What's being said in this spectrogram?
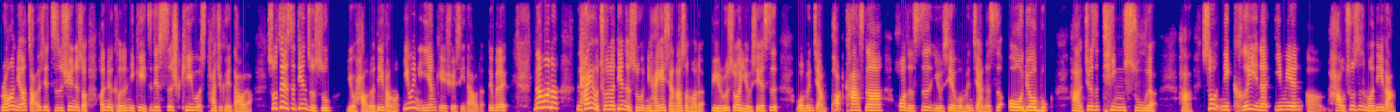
然后你要找一些资讯的时候，很有可能你可以直接 search keywords，它就可以到了，所以这也是电子书。有好的地方哦，因为你一样可以学习到的，对不对？那么呢，还有除了电子书，你还可以想到什么的？比如说有些是我们讲 podcast 啦，或者是有些我们讲的是 audio book，哈，就是听书的，哈。所以你可以呢，一面呃，好处是什么地方？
